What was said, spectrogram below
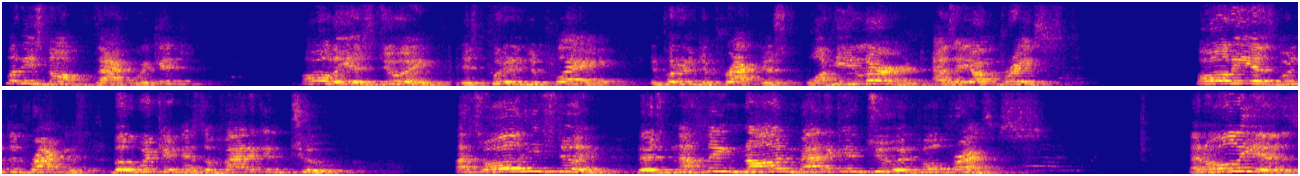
But he's not that wicked. All he is doing is putting into play and putting into practice what he learned as a young priest. All he is putting into practice the wickedness of Vatican II. That's all he's doing. There's nothing non Vatican II in Pope Francis. And all he is,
